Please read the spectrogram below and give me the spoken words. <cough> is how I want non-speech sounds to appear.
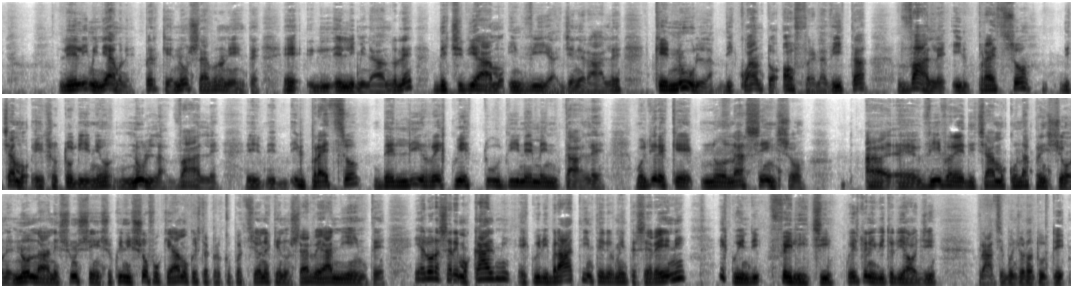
le eliminiamole perché non servono a niente e eliminandole decidiamo in via generale che nulla di quanto offre la vita vale il prezzo, diciamo e sottolineo, nulla vale il prezzo dell'irrequietudine mentale. Vuol dire che non ha senso a eh, vivere diciamo con apprensione. Non ha nessun senso quindi soffochiamo questa preoccupazione che non serve a niente. E allora saremo calmi equilibrati interiormente sereni e quindi felici. Questo è l'invito di oggi. Grazie buongiorno a tutti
